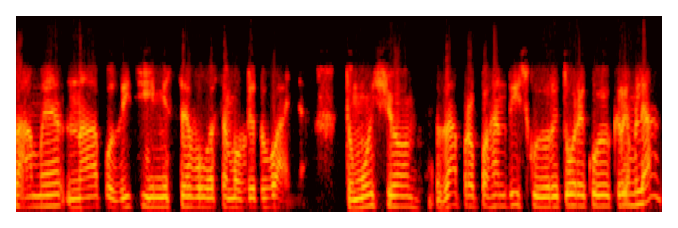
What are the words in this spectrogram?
саме на позиції місцевого самоврядування, тому що за пропагандистською риторикою Кремля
